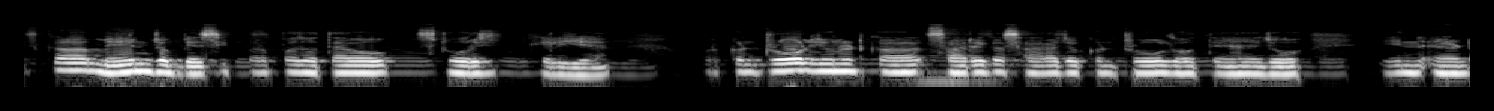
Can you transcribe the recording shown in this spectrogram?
इसका मेन जो बेसिक पर्पज़ होता है वो स्टोरेज के लिए है। और कंट्रोल यूनिट का सारे का सारा जो कंट्रोल होते हैं, जो इन एंड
